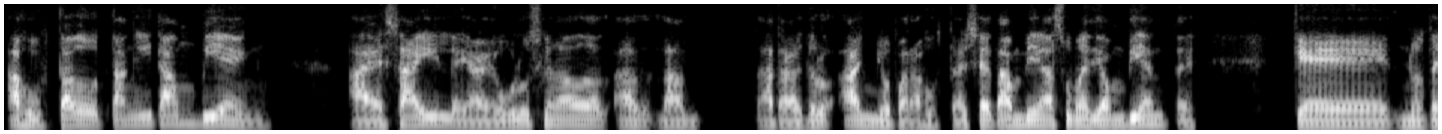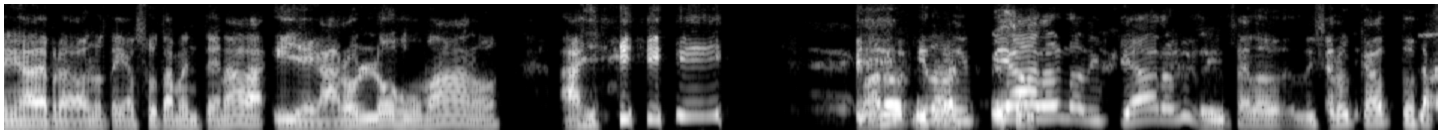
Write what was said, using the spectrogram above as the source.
ajustado tan y tan bien a esa isla y había evolucionado a, a- a través de los años para ajustarse tan bien a su medio ambiente que no tenía depredador, no tenía absolutamente nada. Y llegaron los humanos allí Mano, y lo son- limpiaron, lo limpiaron, Sí. se lo, lo hicieron canto. La-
